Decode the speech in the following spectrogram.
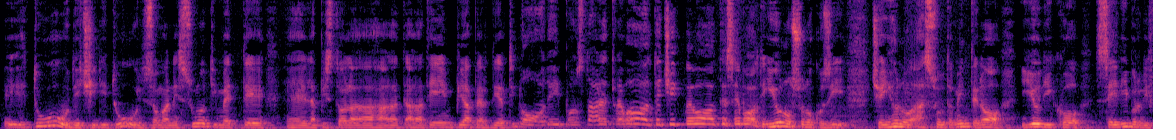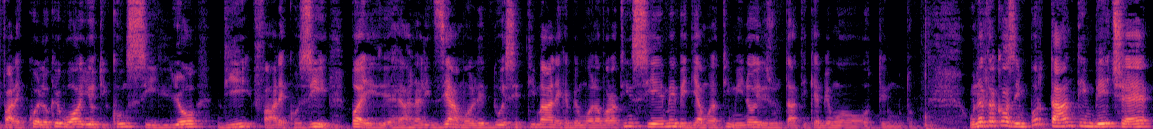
E tu decidi tu, insomma, nessuno ti mette eh, la pistola alla, alla, tempia per dirti no, devi postare tre volte, cinque volte, sei volte. Io non sono così, cioè io no, assolutamente no. Io dico, sei libero di fare quello che vuoi, io ti consiglio di fare così. Poi eh, analizziamo le due settimane che abbiamo lavorato insieme, vediamo un attimino i risultati che abbiamo ottenuto. Un'altra cosa importante invece è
